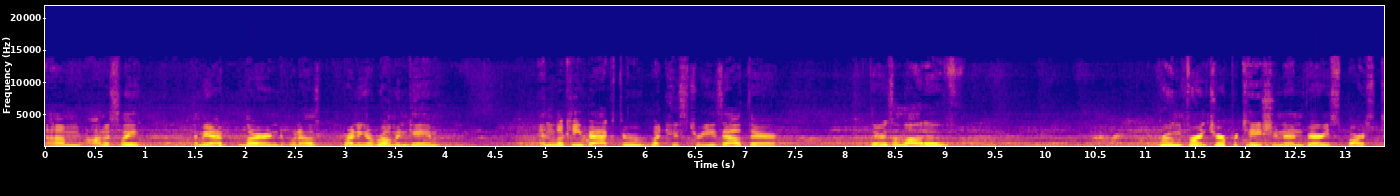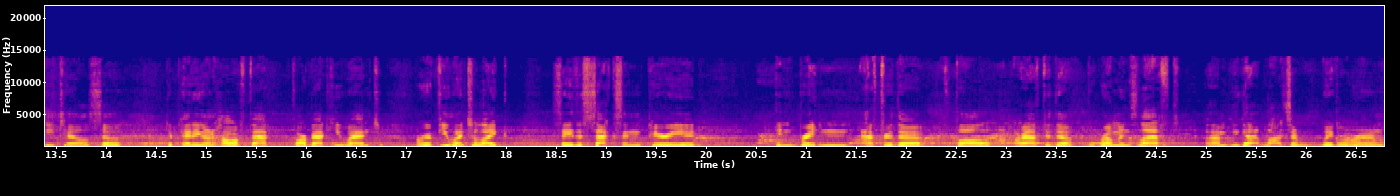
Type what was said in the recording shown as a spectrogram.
um, honestly. I mean, I've learned when I was running a Roman game and looking back through what history is out there, there's a lot of room for interpretation and very sparse details. So, depending on how fa- far back you went, or if you went to, like, say, the Saxon period in Britain after the fall or after the, the Romans left, um, you got lots of wiggle room.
